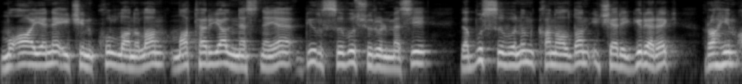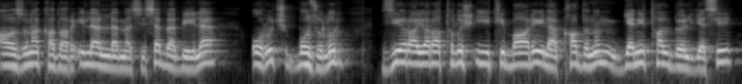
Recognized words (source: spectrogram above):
muayene için kullanılan materyal nesneye bir sıvı sürülmesi ve bu sıvının kanaldan içeri girerek rahim ağzına kadar ilerlemesi sebebiyle oruç bozulur. Zira yaratılış itibariyle kadının genital bölgesi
